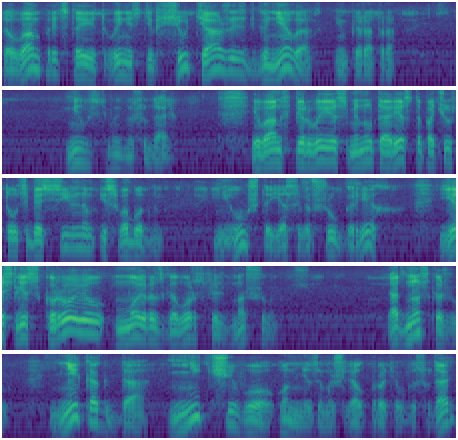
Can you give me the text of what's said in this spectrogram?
то вам предстоит вынести всю тяжесть гнева императора. Милостивый государь, Иван впервые с минуты ареста почувствовал себя сильным и свободным. Неужто я совершу грех, если скрою мой разговор с фельдмаршалом? Одно скажу, никогда ничего он не замышлял против государя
